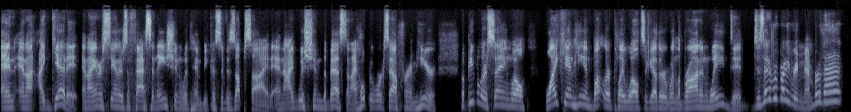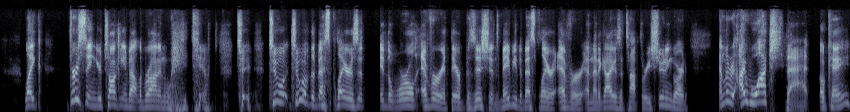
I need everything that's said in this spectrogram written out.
and and I, I get it, and I understand there's a fascination with him because of his upside, and I wish him the best, and I hope it works out for him here. But people are saying, well, why can't he and Butler play well together when LeBron and Wade did? Does everybody remember that? Like first thing you're talking about LeBron and Wade, you know, two, two, two of the best players in the world ever at their positions, maybe the best player ever, and then a guy who's a top three shooting guard. And literally, I watched that. Okay,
